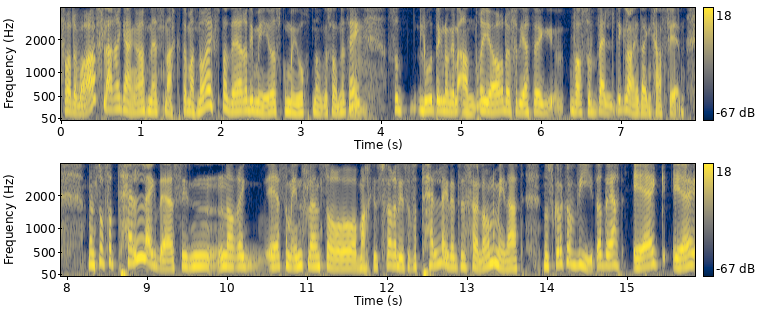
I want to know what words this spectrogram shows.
for det var flere ganger at vi snakket om at nå ekspanderer de mye og skulle vi gjort noe sånne ting. Så lot jeg noen andre gjøre det fordi at jeg var så veldig glad i den kaffen. Men så forteller jeg det, siden når jeg er som influenser og markedsfører de, så forteller jeg det til følgerne mine at nå skal dere vite det at jeg er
